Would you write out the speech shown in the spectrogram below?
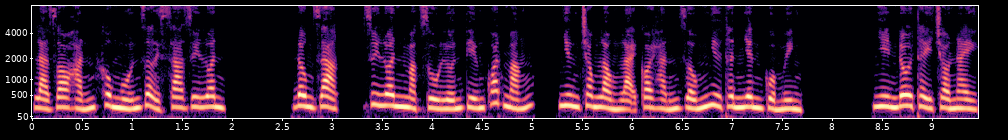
là do hắn không muốn rời xa Duy Luân. Đồng dạng, Duy Luân mặc dù lớn tiếng quát mắng, nhưng trong lòng lại coi hắn giống như thân nhân của mình. Nhìn đôi thầy trò này,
